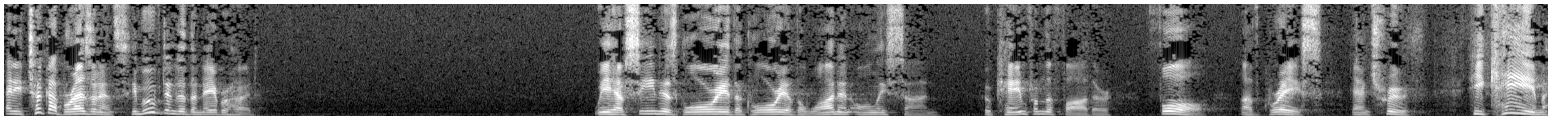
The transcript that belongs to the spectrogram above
And he took up residence, he moved into the neighborhood. We have seen his glory, the glory of the one and only Son who came from the Father, full of grace and truth. He came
